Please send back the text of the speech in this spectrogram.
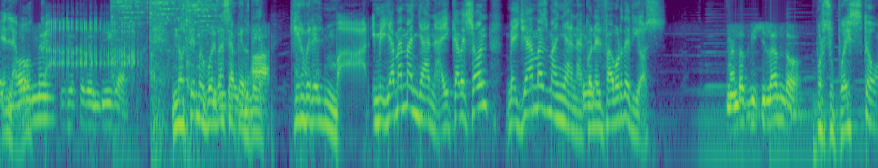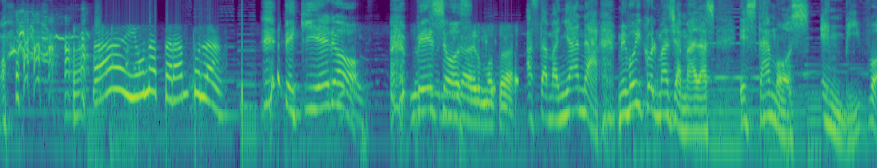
en la boca. te bendiga. No te me vuelvas a perder. Quiero ver el mar. Y me llaman mañana, ¿y cabezón? Me llamas mañana, con el favor de Dios. ¿Me andas vigilando? Por supuesto. ¡Ay, una tarántula! ¡Te quiero! Besos. hermosa. Hasta mañana. Me voy con más llamadas. Estamos en vivo.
